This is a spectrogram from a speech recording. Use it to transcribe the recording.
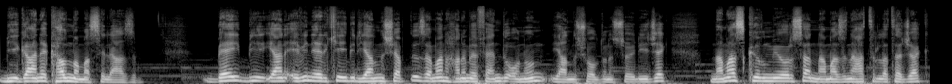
Bigane kalmaması lazım. Bey bir yani evin erkeği bir yanlış yaptığı zaman hanımefendi onun yanlış olduğunu söyleyecek. Namaz kılmıyorsa namazını hatırlatacak.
